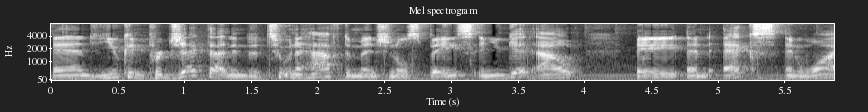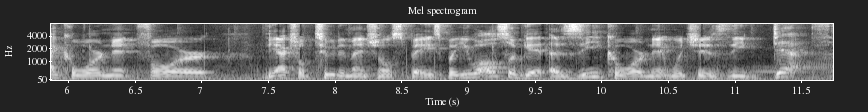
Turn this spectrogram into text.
And you can project that into two and a half dimensional space and you get out a an X and Y coordinate for the actual two-dimensional space, but you also get a Z coordinate, which is the depth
